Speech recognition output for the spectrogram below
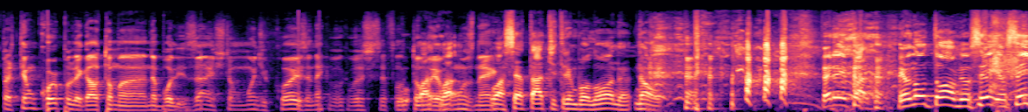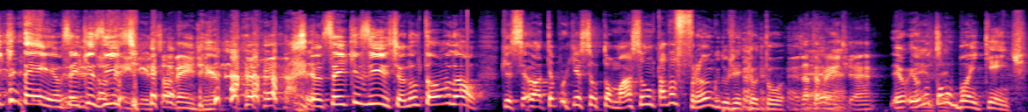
para ter um corpo legal toma anabolizante, toma um monte de coisa, né? Que você falou, toma o, alguns, o, né? O acetato de trembolona. Não. Pera aí, padre. Eu não tomo, eu sei, eu sei que tem, eu sei ele que existe. Vende, ele só vende. Né? eu sei que existe, eu não tomo, não. Porque se, até porque se eu tomasse, eu não tava frango do jeito que eu tô. Exatamente, é. é. Eu, eu não tomo banho quente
